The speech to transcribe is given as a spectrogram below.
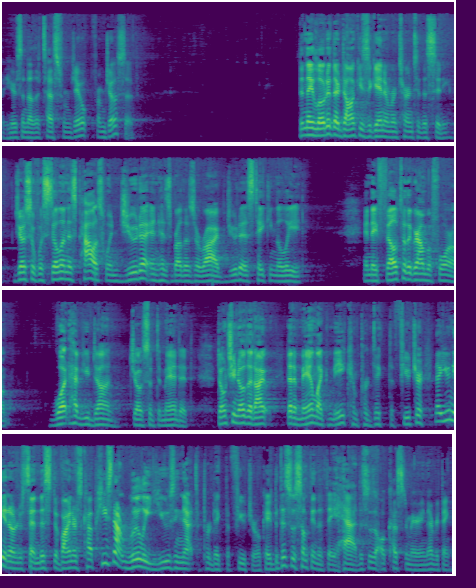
But here's another test from, jo- from Joseph. Then they loaded their donkeys again and returned to the city. Joseph was still in his palace when Judah and his brothers arrived. Judah is taking the lead and they fell to the ground before him. What have you done? Joseph demanded. Don't you know that I that a man like me can predict the future? Now you need to understand this diviner's cup, he's not really using that to predict the future, okay? But this was something that they had. This was all customary and everything.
